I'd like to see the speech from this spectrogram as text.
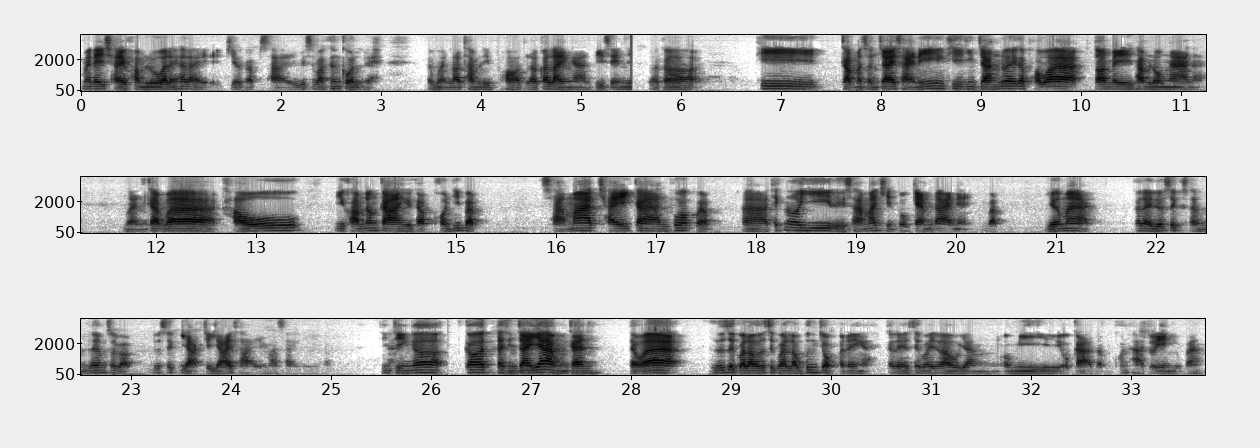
ไม่ได้ใช้ความรู้อะไรเท่าไหร่เกี่ยวกับสายวิศวะเครื่องกลเลย ก็เหมือนเราทำรีพอร์ตแล้วก็รายงานพรีเซนต์แล้วก็ ที่กลับมาสนใจสายนี้อีกทีจริงจังด้วยก็เพราะว่าตอนไปทำโรงงานอะ เหมือนกับว่าเขามีความต้องการเกี่ยวกับคนที่แบบสามารถใช้การพวกแบบอ่าเทคโนโลยีหรือสามารถเขียนโปรแกรมได้เนี่ยแบบเยอะมาก ก็เลยรู้สึกเริ่มแบบรู้สึกอยากจะย้ายสายมาสายนี้ครับ จริง ๆ ก็ก็ตัดสินใจยากเหมือนกัน แต่ว่ารู้สึกว่าเรารู้สึกว่าเราเพิ่งจบมาด้วยไงก็เลยรู้สึกว่าเรายังมีโอกาสแบบค้นหาตัวเองอยู่บ้าง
